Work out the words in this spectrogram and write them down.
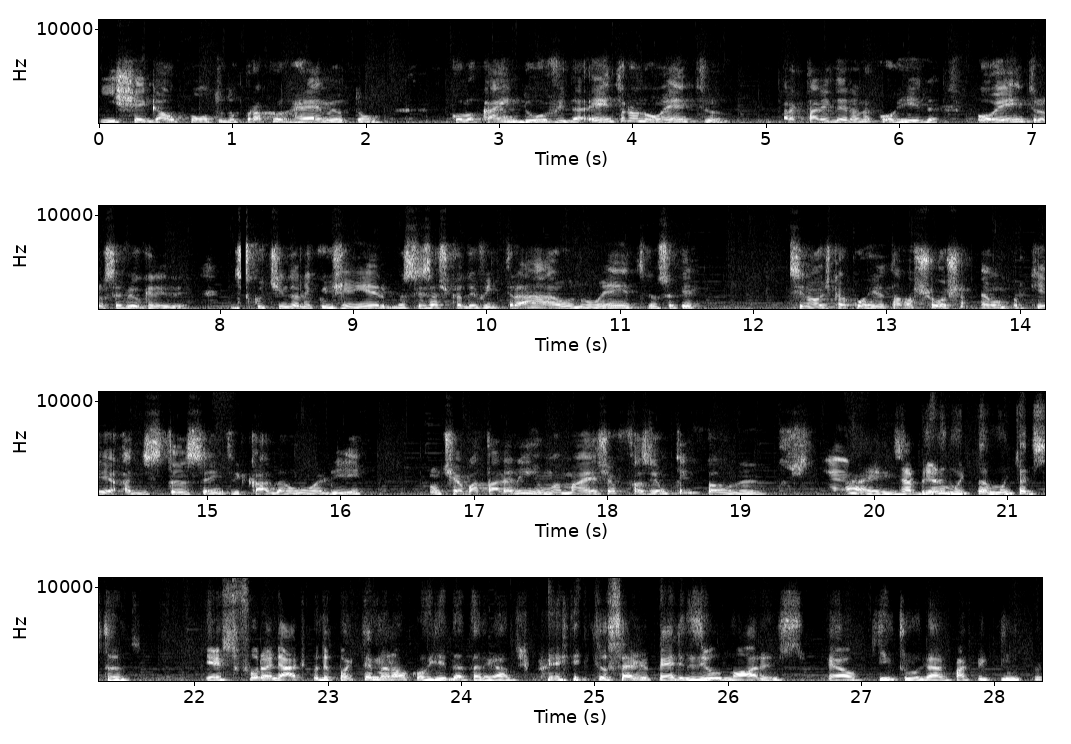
e chegar ao ponto do próprio Hamilton colocar em dúvida, entra ou não entra? O cara que tá liderando a corrida. Pô, entra, você viu que ele discutindo ali com o engenheiro, vocês acham que eu devo entrar ou não entro, não sei o quê. Sinal de que a corrida tava xoxa mesmo, porque a distância entre cada um ali não tinha batalha nenhuma, mas já fazia um tempão, né? Ah, eles abriram muita, muita distância. E aí, se for olhar, tipo, depois que terminou a corrida, tá ligado? Tipo, entre o Sérgio Pérez e o Norris, que é o quinto lugar, o quarto e quinto,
